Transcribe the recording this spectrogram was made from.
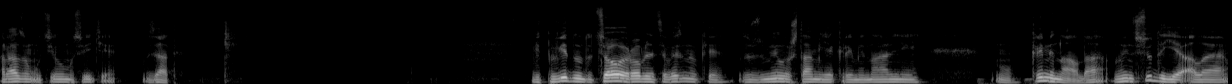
разом у цілому світі взятих. Відповідно до цього робляться висновки. Зрозуміло, що там є кримінальні. Ну, кримінал, да? Ну він всюди є, але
